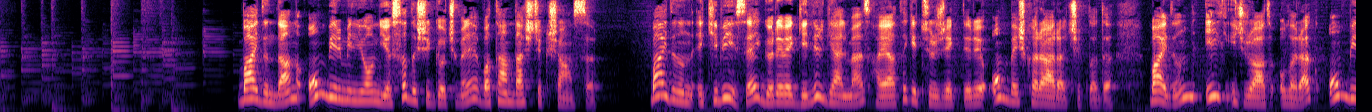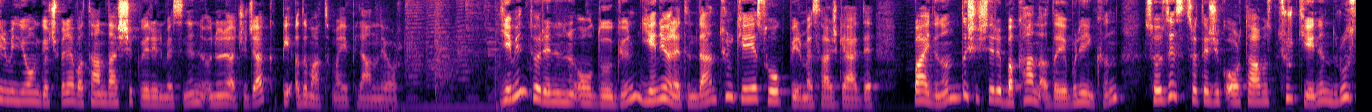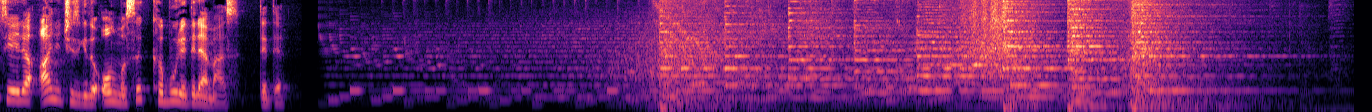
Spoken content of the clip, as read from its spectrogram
Biden'dan 11 milyon yasa dışı göçmene vatandaşlık şansı. Biden'ın ekibi ise göreve gelir gelmez hayata geçirecekleri 15 kararı açıkladı. Biden ilk icraat olarak 11 milyon göçmene vatandaşlık verilmesinin önünü açacak bir adım atmayı planlıyor. Yemin töreninin olduğu gün yeni yönetimden Türkiye'ye soğuk bir mesaj geldi. Biden'ın Dışişleri Bakan adayı Blinken, sözde stratejik ortağımız Türkiye'nin Rusya ile aynı çizgide olması kabul edilemez, dedi.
